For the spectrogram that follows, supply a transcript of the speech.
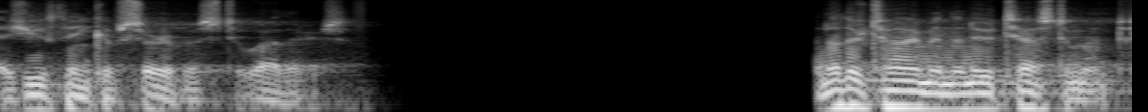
as you think of service to others. Another time in the New Testament,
